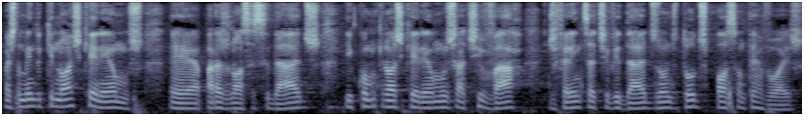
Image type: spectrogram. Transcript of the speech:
mas também do que nós queremos é, para as nossas cidades e como que nós queremos ativar diferentes atividades onde todos possam ter voz.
